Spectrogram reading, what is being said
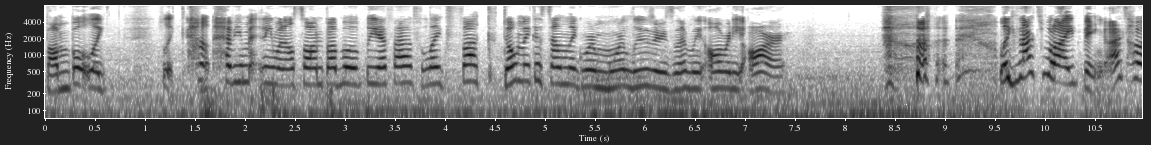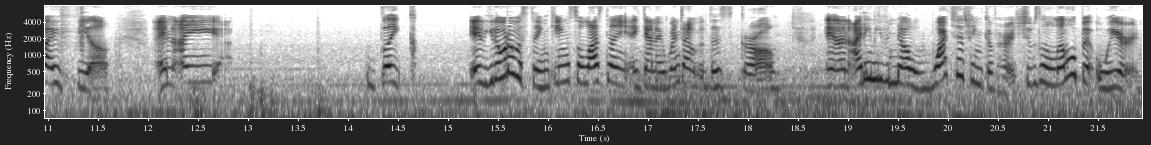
Bumble, like, like have you met anyone else on Bumble BFF? Like, fuck, don't make us sound like we're more losers than we already are. like that's what I think. That's how I feel, and I like. If you know what I was thinking, so last night again, I went out with this girl, and I didn't even know what to think of her. She was a little bit weird.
